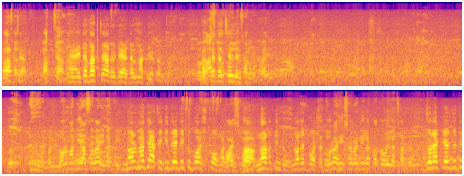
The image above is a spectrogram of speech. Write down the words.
বাচ্চা। বাচ্চা না? হ্যাঁ এটা বাচ্চা আর ওইটা অ্যাডাল্ট মাটি তো বাচ্চাটা ছেলে। ভাই? মানে নর্মাদি আছে ভাই নাকি? নর্মাদি আছে কিন্তু এটা একটু বয়স কম আর কি। বয়স কম। হ্যাঁ, নর কিন্তু নরের বয়স জোড়া হিসাবে নিলে কত হইলে ছাড়বেন? জোড়া কেউ যদি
